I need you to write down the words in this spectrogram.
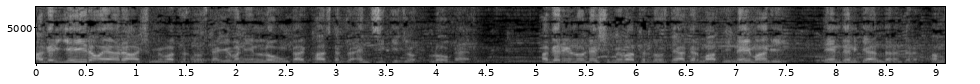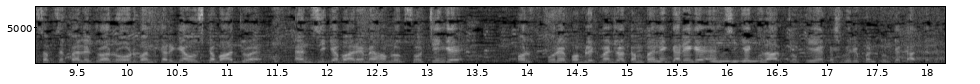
अगर यही रवैया रहा शमीमा फिरदौस का इवन इन लोगों का खासकर जो एनसी की जो लोग है अगर इन्होंने शमीमा फिरदौस ने अगर माफ़ी नहीं मांगी तीन दिन के अंदर अंदर। हम सबसे पहले जो है रोड बंद करेंगे, उसके बाद जो है एनसी के बारे में हम लोग सोचेंगे और पूरे पब्लिक में जो है कंपेनिंग करेंगे एनसी के खिलाफ, क्योंकि ये कश्मीरी पंटू के कातिल है।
